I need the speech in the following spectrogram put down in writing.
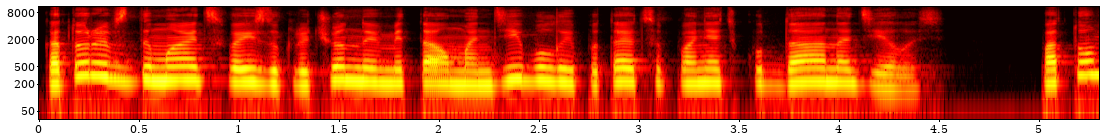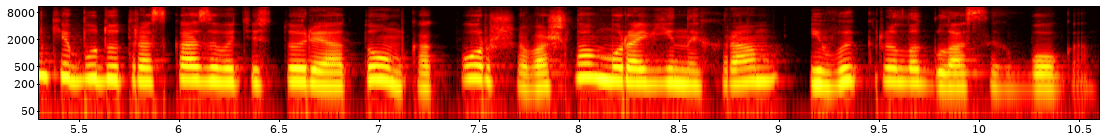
которые вздымают свои заключенные в металл мандибулы и пытаются понять, куда она делась. Потомки будут рассказывать историю о том, как Порша вошла в муравьиный храм и выкрала глаз их бога.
